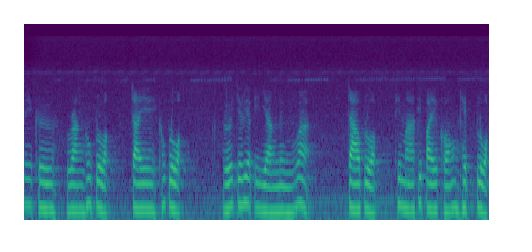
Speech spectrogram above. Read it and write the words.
นี่คือรังของปลวกใจของปลวก หรือจะเรียกอีกอย่างหนึ่งว่าจาวปลวกที่มาที่ไปของเห็ดปลวก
